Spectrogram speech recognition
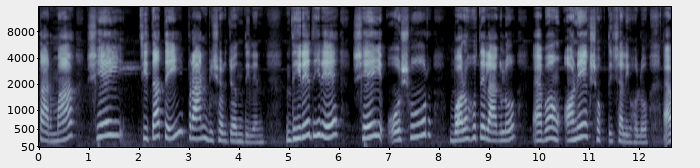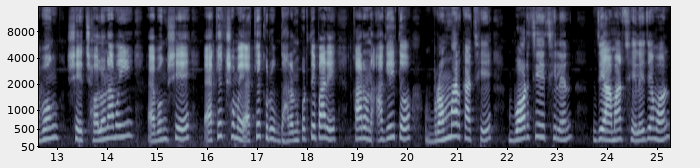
তার মা সেই চিতাতেই প্রাণ বিসর্জন দিলেন। ধীরে ধীরে সেই অসুর বড় হতে লাগল এবং অনেক শক্তিশালী হলো এবং সে ছলনাময়ী এবং সে এক এক সময় এক এক রূপ ধারণ করতে পারে। কারণ আগেই তো ব্রহ্মার কাছে বর চেয়েছিলেন যে আমার ছেলে যেমন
